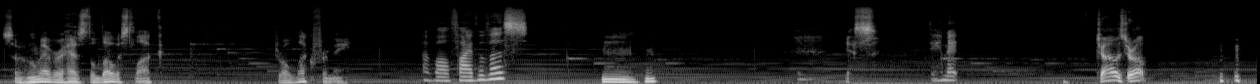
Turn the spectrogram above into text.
So whomever has the lowest luck, roll luck for me. Of all five of us? Mm-hmm. Yes. Damn it. Giles, you're up.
